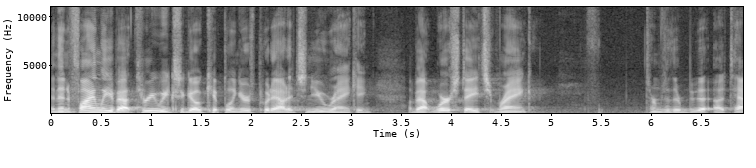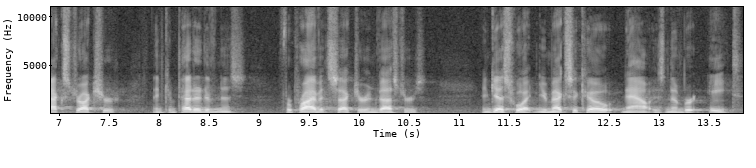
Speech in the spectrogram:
And then finally, about three weeks ago, Kiplinger's put out its new ranking about where states rank in terms of their uh, tax structure and competitiveness for private sector investors. And guess what? New Mexico now is number eight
